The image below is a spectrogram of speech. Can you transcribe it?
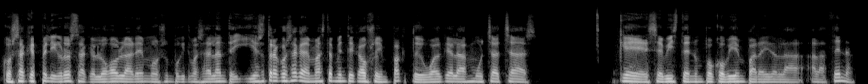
cosa que es peligrosa, que luego hablaremos un poquito más adelante. Y es otra cosa que además también te causa impacto, igual que las muchachas que se visten un poco bien para ir a la, a la cena.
